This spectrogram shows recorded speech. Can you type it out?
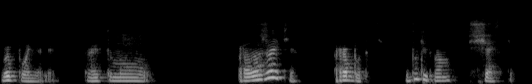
вы поняли. Поэтому продолжайте работать. Будет вам счастье.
